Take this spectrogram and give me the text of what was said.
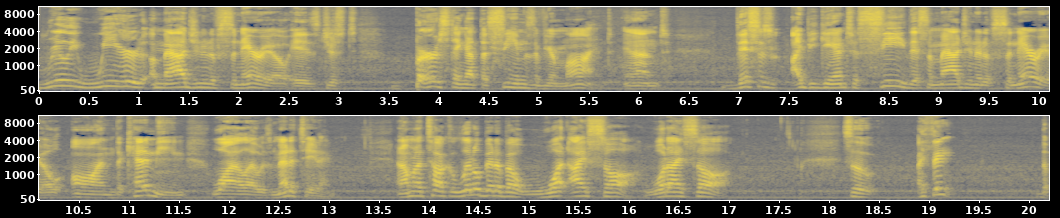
really weird imaginative scenario is just bursting at the seams of your mind. And this is, I began to see this imaginative scenario on the ketamine while I was meditating. And I'm going to talk a little bit about what I saw. What I saw. So, I think the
